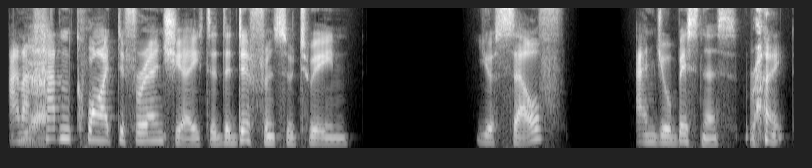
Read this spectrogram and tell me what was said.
and yeah. I hadn't quite differentiated the difference between yourself and your business, right?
